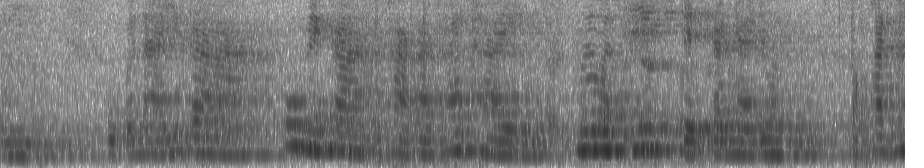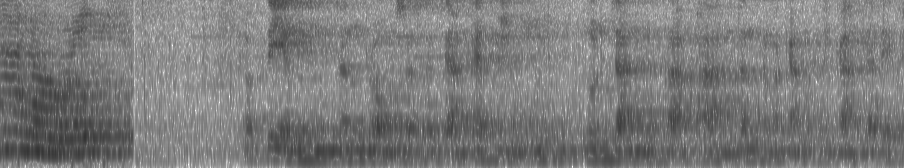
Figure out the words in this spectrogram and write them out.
รี อุปนายิกา ผู้อำนวยการสภากาชาติไทย เมื่อวันที่ 17 กันยายน 2500ครับเรียนท่านรองศาสตราจารย์แพทย์หญิงนวลจันทร์ปราบพานท่านกรรมการผู้บริการและเลขาธิ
